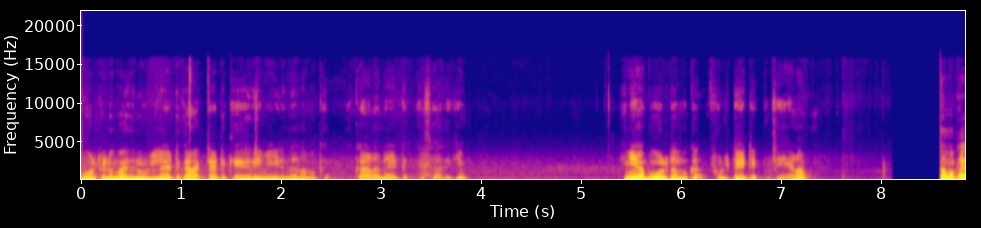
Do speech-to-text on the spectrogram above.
ബോൾട്ട് ഇടുമ്പോൾ ഇതിനുള്ളിലായിട്ട് കറക്റ്റായിട്ട് കയറി വീഴുന്നത് നമുക്ക് കാണാനായിട്ട് സാധിക്കും. ഇനി ആ ബോൾട്ട് നമുക്ക് ഫുൾ ടൈറ്റ് ചെയ്യണം. നമുക്ക്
